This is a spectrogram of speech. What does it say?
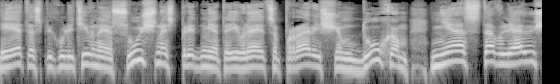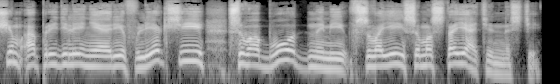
и эта спекулятивная сущность предмета является правящим духом, не оставляющим определения рефлексии свободными в своей самостоятельности.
